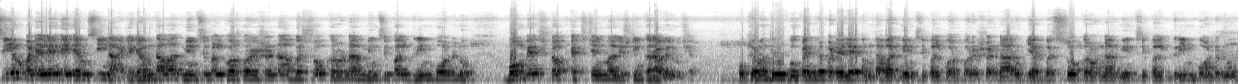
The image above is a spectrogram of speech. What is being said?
સીએમ પટેલે એએમસીના, એટલે કે અમદાવાદ મ્યુનિસિપલ કોર્પોરેશનના બસો કરોડના મ્યુનિસિપલ ગ્રીન બોન્ડનું બોમ્બે સ્ટોક એક્સચેન્જમાં લિસ્ટિંગ કરાવેલું છે. મુખ્યમંત્રી ભૂપેન્દ્ર પટેલે અમદાવાદ મ્યુનિસિપલ કોર્પોરેશનના રૂપિયા બસો કરોડના મ્યુનિસિપલ ગ્રીન બોન્ડનું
